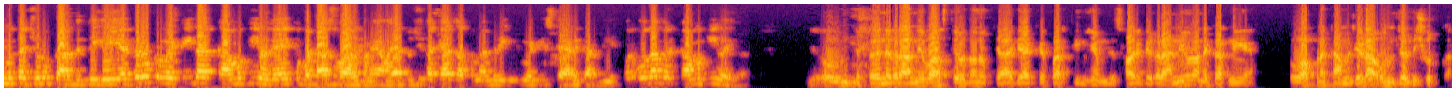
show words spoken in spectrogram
ਮਤਲਬ ਸ਼ੁਰੂ ਕਰ ਦਿੱਤੀ ਗਈ ਹੈ। ਫਿਰ ਉਹ ਕਮੇਟੀ ਦਾ ਕੰਮ ਕੀ ਹੋ ਗਿਆ ਇੱਕ ਵੱਡਾ ਸਵਾਲ ਬਣਿਆ ਹੋਇਆ। ਤੁਸੀਂ ਤਾਂ ਕਿਹਾ ਸੱਤ ਮੈਂਬਰੀ ਕਮੇਟੀ ਸਟੈਂਡ ਕਰਦੀ ਹੈ। ਪਰ ਉਹਦਾ ਫਿਰ ਕੰਮ ਕੀ ਹੋਏਗਾ? ਉਹ ਨਿਗਰਾਨੀ ਵਾਸਤੇ ਉਹਨਾਂ ਨੂੰ ਕਿਹਾ ਗਿਆ ਕਿ ਭਰਤੀ ਮੁਹਿੰਮ ਦੀ ਸਾਰੀ ਨਿਗਰਾਨੀ ਉਹਨਾਂ ਨੇ ਕਰਨੀ ਹੈ। ਉਹ ਆਪਣਾ ਕੰਮ ਜਿਹੜਾ ਉਹਨੂੰ ਜਲਦੀ ਸ਼ੁਰੂ ਕਰ।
